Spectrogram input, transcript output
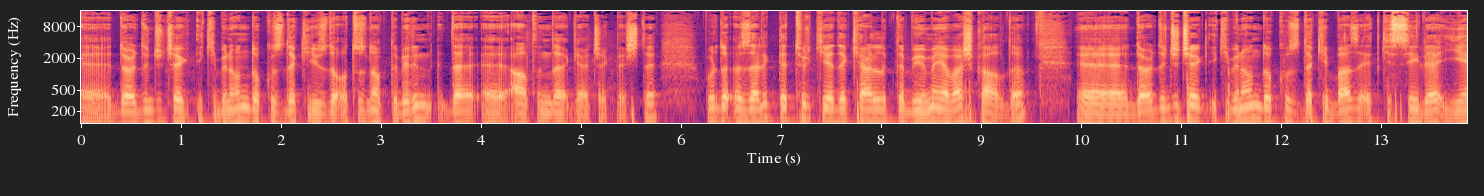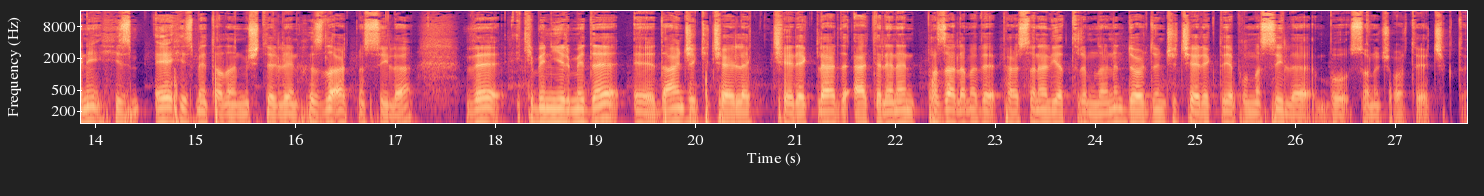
e, 4. çeyrek 2019'daki %30.1'in de e, altında gerçekleşti. Burada özellikle Türkiye'de karlılıkta büyüme yavaş kaldı. E, 4. çeyrek 2019'daki baz etkisiyle yeni e-hizmet alan müşterilerin hızlı artmasıyla ve 2020'de e, daha önceki çeyrek, çeyreklerde ertelenen pazarlama ve personel yatırımlarının dördüncü çeyrekte yapılmasıyla bu sonuç ortaya çıktı.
